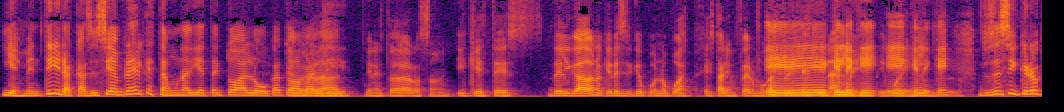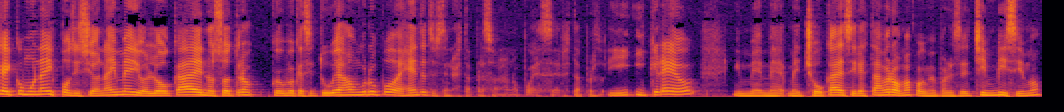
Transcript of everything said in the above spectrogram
Y es mentira, casi siempre es el que está en una dieta y toda loca, toda maldita. Tienes toda la razón. Y que estés delgado no quiere decir que no puedas estar enfermo. Eh, que le que, eh, que le que. Entonces sí creo que hay como una disposición ahí medio loca de nosotros, como que si tú ves a un grupo de gente, tú dices, no, esta persona no puede ser, esta persona. Y, y creo, y me, me- me choca decir estas bromas porque me parece chimbísimo,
